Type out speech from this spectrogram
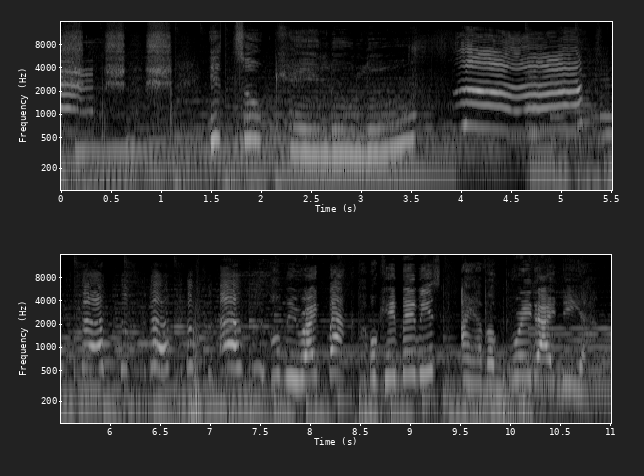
shh, shh, shh. It's okay, Lulu. I'll be right back. Okay, babies? I have a great idea.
